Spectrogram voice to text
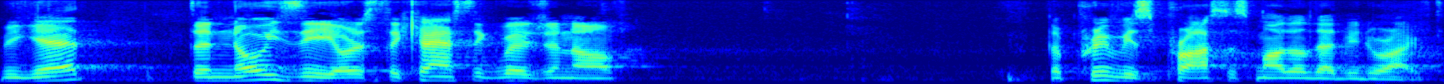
we get the noisy or stochastic version of the previous process model that we derived.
